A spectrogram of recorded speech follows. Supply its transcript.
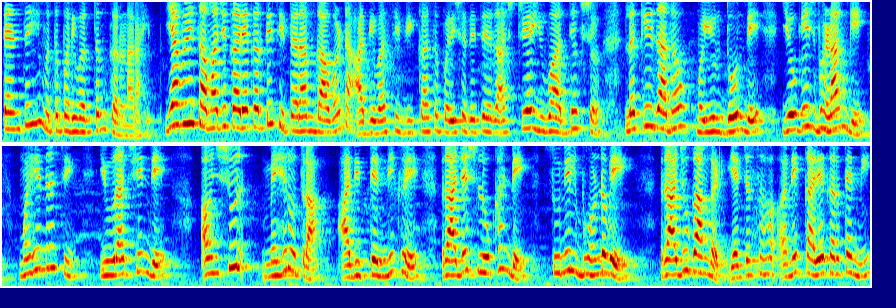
त्यांचेही मतपरिवर्तन करणार आहेत. यावेळी सामाजिक कार्यकर्ते सीताराम गावंड आदिवासी विकास परिषदेचे राष्ट्रीय युवा अध्यक्ष लकी जाधव मयूर दोंदे योगेश भडांगे महेंद्र सिंग युवराज शिंदे अंशुल मेहरोत्रा आदित्य निखळे राजेश लोखंडे सुनील भोंडवे राजू गांगड यांच्यासह अनेक कार्यकर्त्यांनी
